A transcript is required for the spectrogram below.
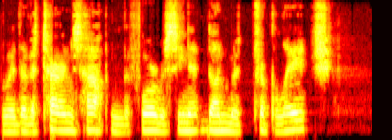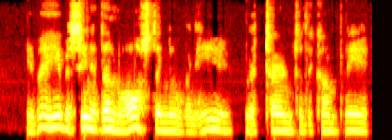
where the returns happened before, we've seen it done with Triple H. You may have seen it done with Austin when he returned to the company.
